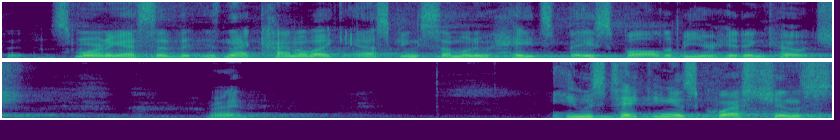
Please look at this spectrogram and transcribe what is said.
this morning I said, isn't that kind of like asking someone who hates baseball to be your hitting coach? Right? He was taking his questions,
